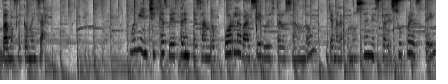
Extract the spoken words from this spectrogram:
vamos a comenzar. Muy bien chicas, voy a estar empezando por la base, voy a estar usando, ya me la conocen, esta de Super Stay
